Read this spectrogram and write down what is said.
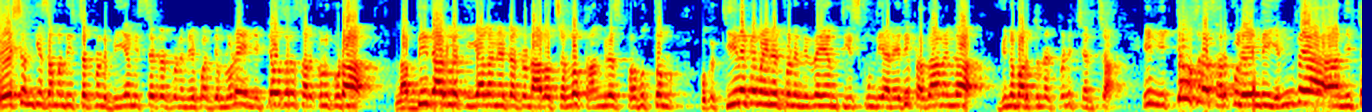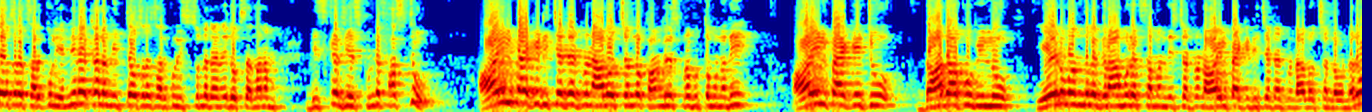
రేషన్కి సంబంధించినటువంటి బియ్యం ఇచ్చేటటువంటి నేపథ్యంలోనే ఈ నిత్యావసర సరుకులు కూడా లబ్ధిదారులకు ఇవ్వాలనేటటువంటి ఆలోచనలో కాంగ్రెస్ ప్రభుత్వం ఒక కీలకమైనటువంటి నిర్ణయం తీసుకుంది అనేది ప్రధానంగా వినబడుతున్నటువంటి చర్చ. ఈ నిత్యావసర సరుకులు ఏంది? ఎంత నిత్యావసర సరుకులు ఎన్ని రకాల నిత్యావసర సరుకులు ఇస్తున్నారు అనేది ఒకసారి మనం డిస్కస్ చేసుకుంటే ఫస్ట్ ఆయిల్ ప్యాకెట్ ఇచ్చేటటువంటి ఆలోచనలో కాంగ్రెస్ ప్రభుత్వం ఉన్నది. ఆయిల్ ప్యాకేజ్ దాదాపు వీళ్ళు ఏడు వందల గ్రాములకు సంబంధించినటువంటి ఆయిల్ ప్యాకెట్ ఇచ్చేటటువంటి ఆలోచనలో ఉన్నారు.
